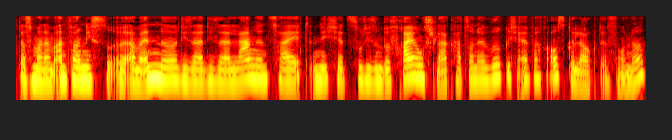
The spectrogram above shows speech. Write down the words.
dass man am Anfang nicht so, äh, am Ende dieser, dieser langen Zeit nicht jetzt so diesen Befreiungsschlag hat, sondern wirklich einfach ausgelaugt ist, so, ne?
